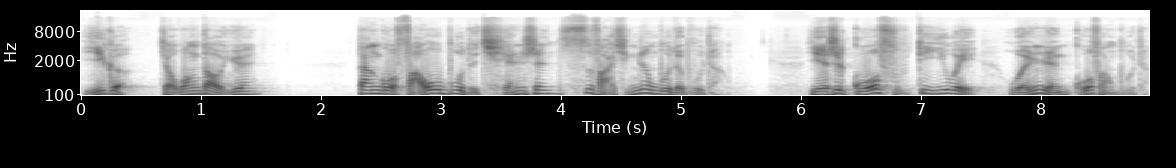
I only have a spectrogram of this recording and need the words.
一个叫汪道渊，当过法务部的前身司法行政部的部长，也是国府第一位文人国防部长；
